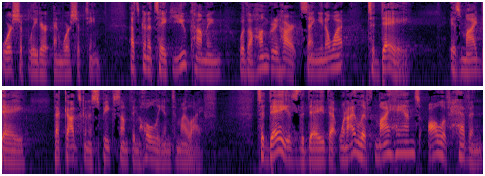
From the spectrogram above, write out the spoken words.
worship leader and worship team. That's going to take you coming with a hungry heart saying, you know what? Today is my day that God's going to speak something holy into my life. Today is the day that when I lift my hands, all of heaven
